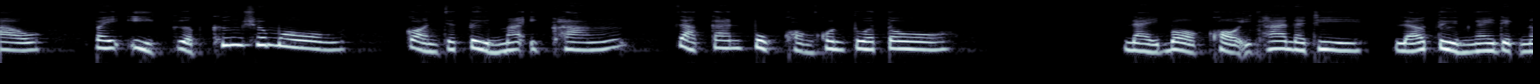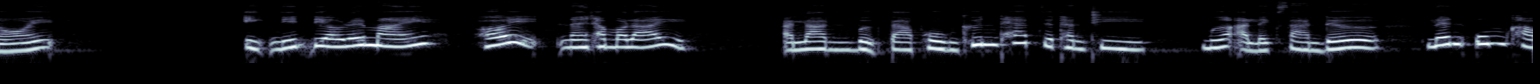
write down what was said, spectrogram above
าวไปอีกเกือบครึ่งชั่วโมง ก่อนจะตื่นมาอีกครั้ง จากการปลุกของคนตัวโต ไหนบอกขออีกห้านาที แล้วตื่นไงเด็กน้อย อีกนิดเดียวได้ไหม เฮ้ย นายทำอะไร อลันเบิกตาโพงขึ้นแทบจะทันที เมื่ออเล็กซานเดอร์เล่นอุ้มเขา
